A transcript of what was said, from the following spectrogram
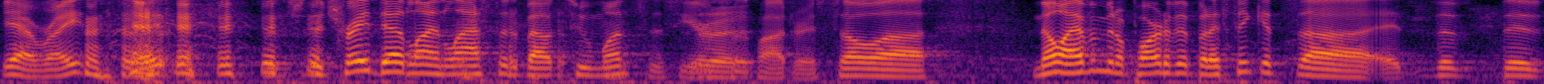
Yeah, right. Right? So the trade deadline lasted about two months this year for the Padres. So, uh, no, I haven't been a part of it, but I think it's uh, the the. the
